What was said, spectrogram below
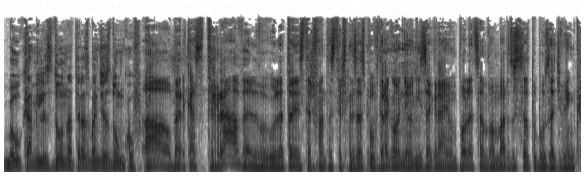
był Kamil z Dun, a teraz będzie z Dunków. A, Oberkas Travel w ogóle, to jest też fantastyczny zespół w Dragonie, oni zagrają, polecam wam bardzo, co to był za dźwięk?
